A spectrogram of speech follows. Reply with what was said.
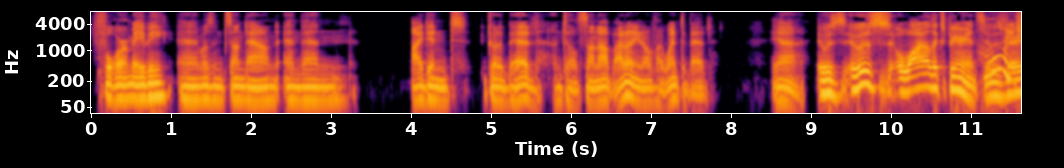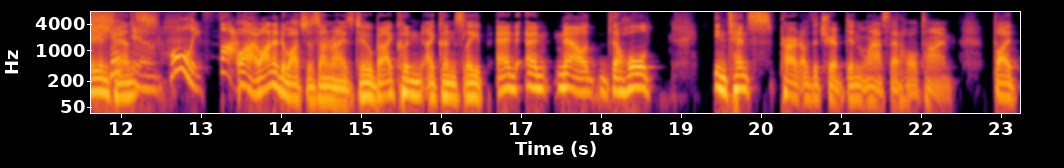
four maybe, and it wasn't sundown. And then I didn't go to bed until sun up. I don't even know if I went to bed. Yeah, it was it was a wild experience. it was Holy very shit, intense. dude. Holy fuck. Well, I wanted to watch the sunrise too, but I couldn't. I couldn't sleep. And and now the whole intense part of the trip didn't last that whole time, but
